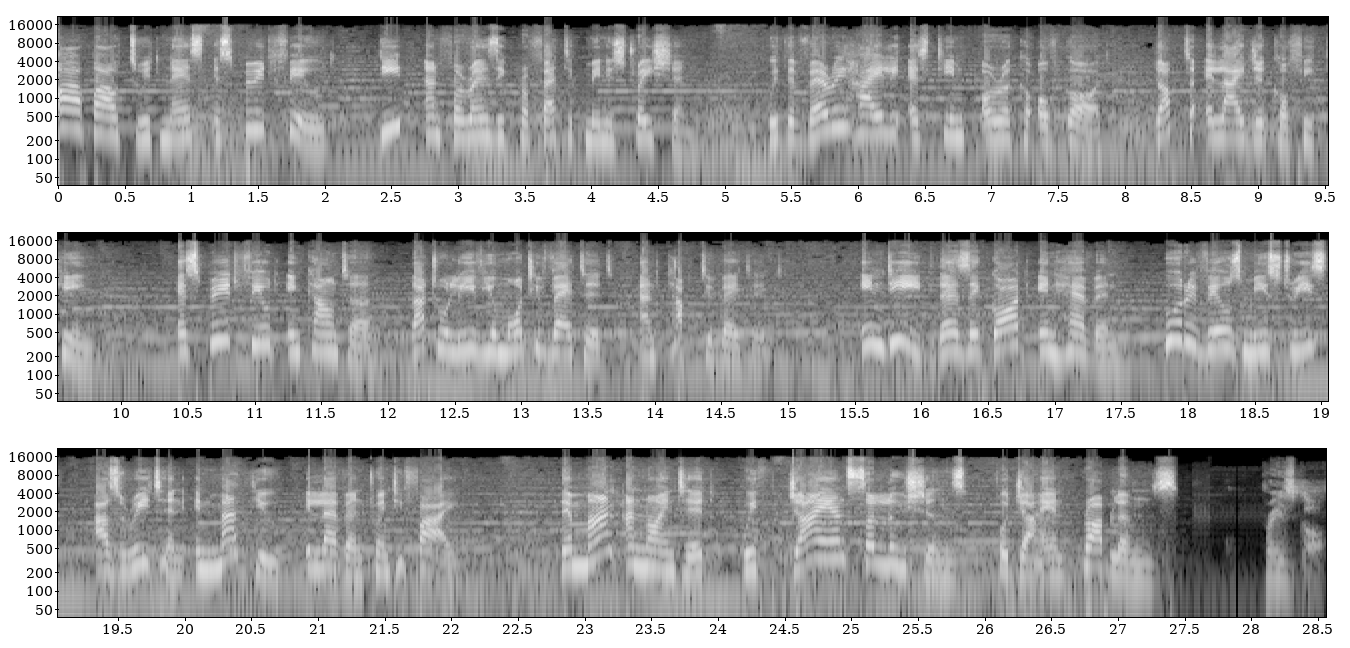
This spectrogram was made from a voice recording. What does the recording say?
are about to witness a spirit filled, deep, and forensic prophetic ministration with the very highly esteemed oracle of God, Dr. Elijah Kofi King. A spirit filled encounter that will leave you motivated and captivated. Indeed, there's a God in heaven who reveals mysteries as written in Matthew 11 25. The man anointed with giant solutions for giant problems. Praise God.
